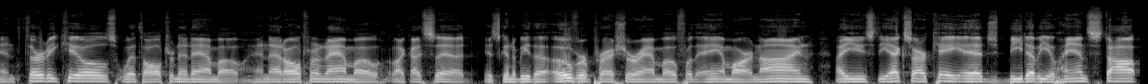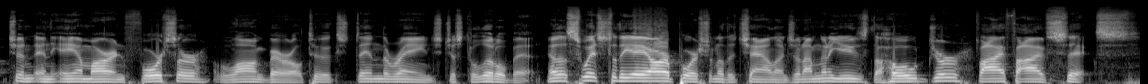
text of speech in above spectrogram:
and 30 kills with alternate ammo. And that alternate ammo, like I said, is going to be the overpressure ammo for the AMR 9. I use the XRK Edge BW hand stop and the AMR Enforcer long barrel to extend the range just a little bit. Now let's switch to the AR portion of the challenge, and I'm going to use the Holger 556.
